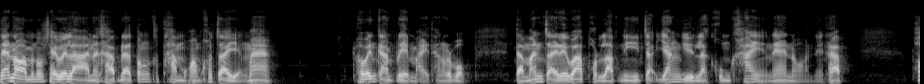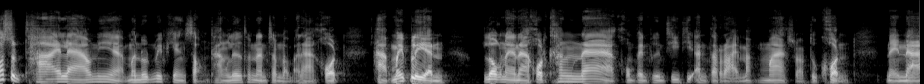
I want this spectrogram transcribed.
แน่นอนมันต้องใช้เวลานะครับ และต้องทำความเข้าใจอย่างมาก เพราะเป็นการเปลี่ยนใหม่ทั้งระบบ แต่มั่นใจได้ว่าผลลัพธ์นี้จะยั่งยืนและคุ้มค่าอย่างแน่นอนนะครับเพราะสุดท้ายแล้วเนี่ยมนุษย์มีเพียง 2 ทางเลือกเท่านั้นสำหรับอนาคต หากไม่เปลี่ยน โลกในอนาคตข้างหน้าคงเป็นพื้นที่ที่อันตรายมากๆสำหรับทุกคน ในน้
